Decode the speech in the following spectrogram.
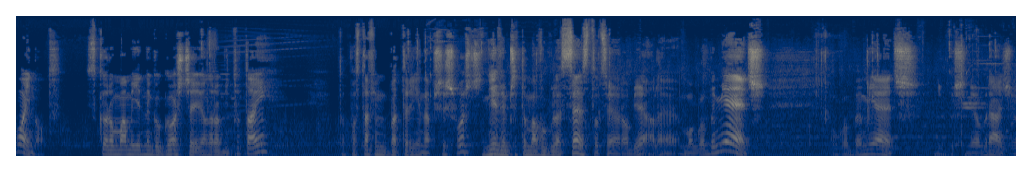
Why not? Skoro mamy jednego gościa i on robi tutaj, to postawimy baterię na przyszłość. Nie wiem, czy to ma w ogóle sens to, co ja robię, ale mogłoby mieć. Mogłoby mieć. Nikt by się nie obraził.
